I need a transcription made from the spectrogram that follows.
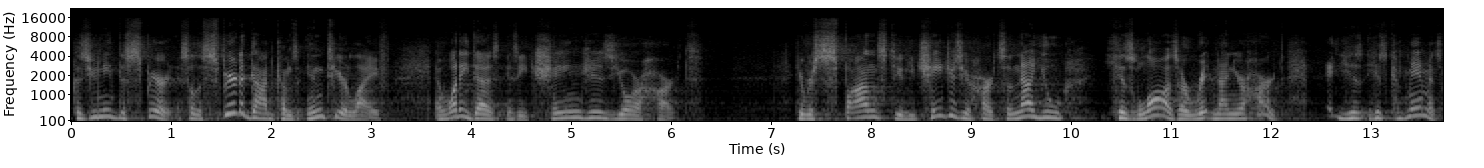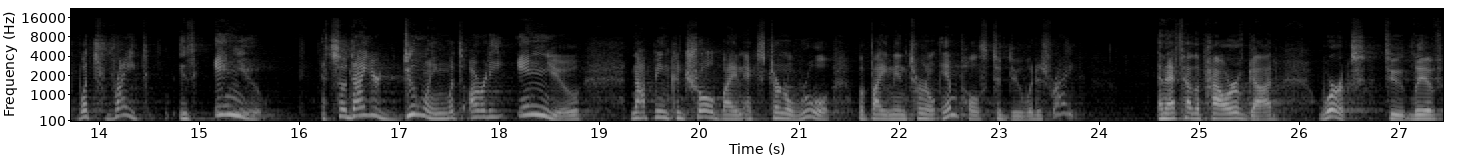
Because you need the Spirit. So the Spirit of God comes into your life, and what He does is He changes your heart. He responds to you. He changes your heart. So now you, his laws are written on your heart. His, his commandments, what's right, is in you. And so now you're doing what's already in you, not being controlled by an external rule, but by an internal impulse to do what is right. And that's how the power of God works to live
